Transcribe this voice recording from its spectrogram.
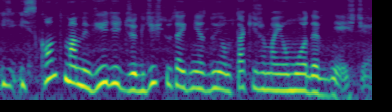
i, I skąd mamy wiedzieć, że gdzieś tutaj gniazdują ptaki, że mają młode w gnieździe?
